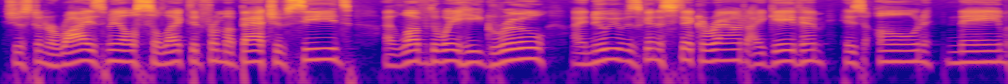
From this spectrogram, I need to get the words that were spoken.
It's just an Arise male selected from a batch of seeds. I loved the way he grew. I knew he was going to stick around. I gave him his own name.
